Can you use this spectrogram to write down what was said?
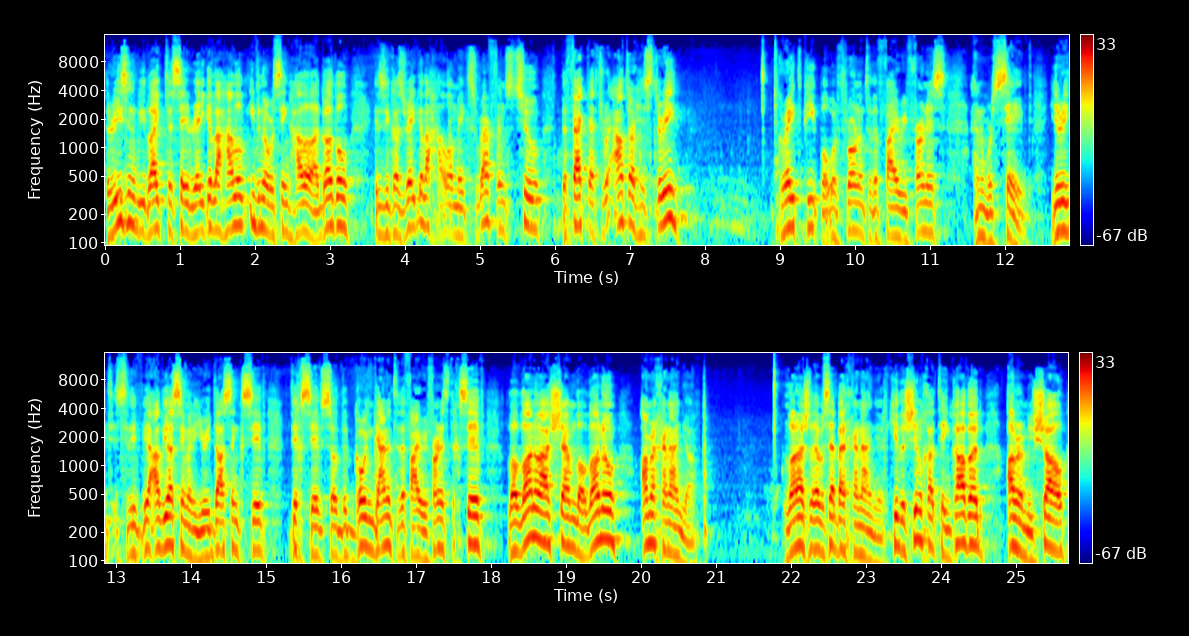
the reason we like to say regular halal, even though we're saying halal agadol, is because regular halal makes reference to the fact that throughout our history, great people were thrown into the fiery furnace and were saved. So the going down into the fiery furnace, the Hashem, lalanu Amr Chananya. Lona said by Chananya, Ki l'shimcha tein kavod, Amr Mishal,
